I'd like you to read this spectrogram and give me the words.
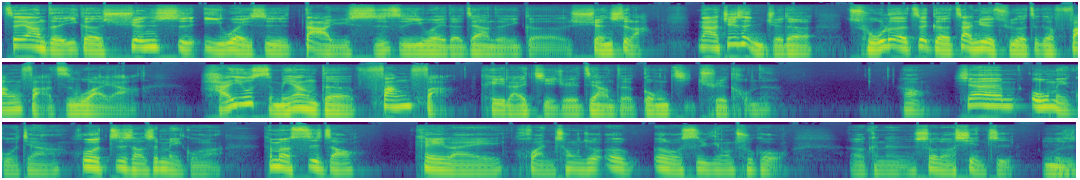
这样的一个宣示意味是大于实质意味的这样的一个宣示啦。那 Jason，你觉得除了这个战略储油这个方法之外啊，还有什么样的方法可以来解决这样的供给缺口呢？好，现在欧美国家或至少是美国啦，他们有四招可以来缓冲就俄俄罗斯原油出口呃可能受到限制或者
